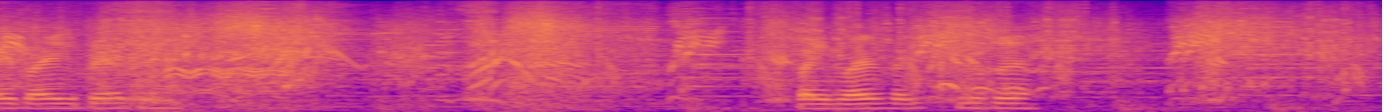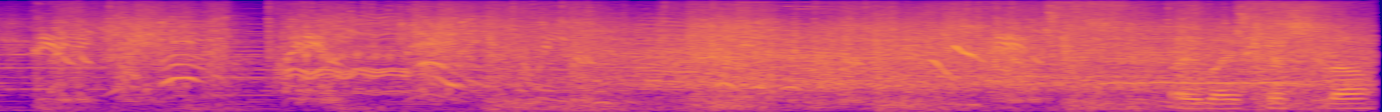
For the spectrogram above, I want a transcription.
Bye bye Dragon. Bye bye Valkyrie. Bye bye Tesla.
